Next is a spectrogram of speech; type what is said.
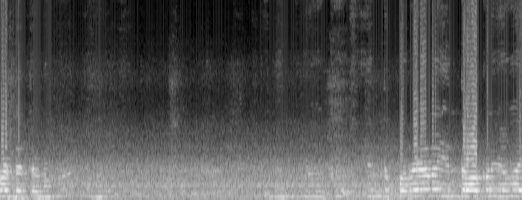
കണ്ടെത്തണം. ഞങ്ങൾക്ക് എന്ത് പറയണം എന്താക്കണം ഞങ്ങൾ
